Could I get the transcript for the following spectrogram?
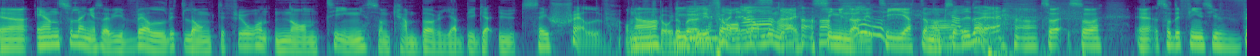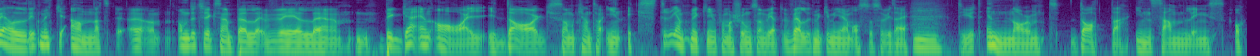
eh, än så länge så är vi väldigt långt ifrån någonting som kan börja bygga ut sig själv. Om Ja, förstår. Då börjar vi prata om den här signaliteten och så vidare. Så, så, eh, så det finns ju väldigt mycket annat. Eh, Om du till exempel vill bygga en AI idag som kan ta in extremt mycket information som vet väldigt mycket mer om oss och så vidare. Mm. Det är ju ett enormt datainsamlings och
